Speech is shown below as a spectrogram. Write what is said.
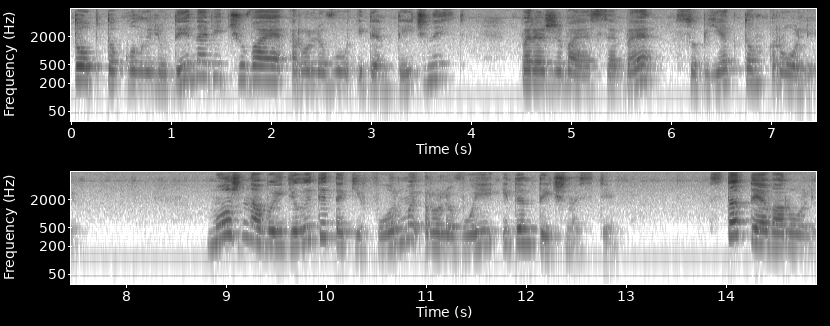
Тобто, коли людина відчуває рольову ідентичність, переживає себе суб'єктом ролі. Можна виділити такі форми рольової ідентичності. Статева роль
